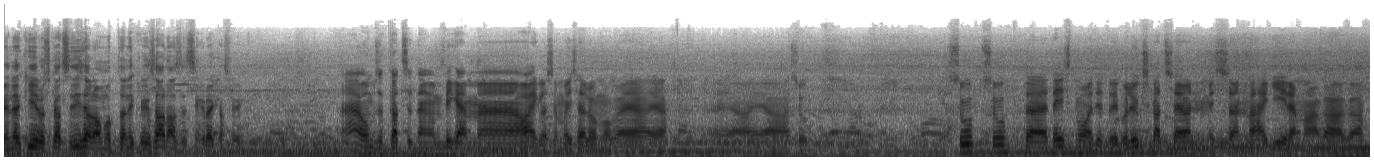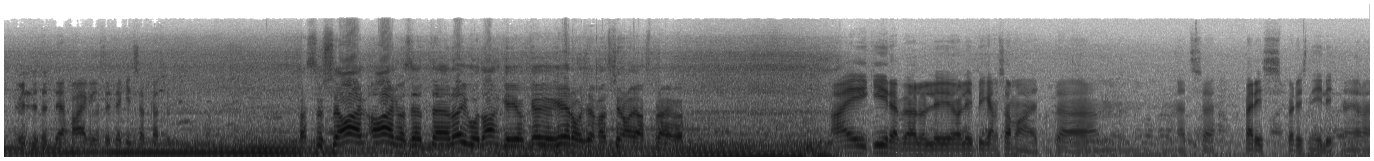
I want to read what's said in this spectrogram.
või need kiiruskatsed iseloomult on ikkagi sarnased siin Kreekas kõik? umbsed katsed on pigem aeglasema iseloomuga ja, ja, ja, ja suht suht, suht äh, teistmoodi, et võib-olla üks katse on, mis on vähe kiirem, aga, aga üldiselt jah, aeglased ja kitsad katsed. kas just see aeg, aeglased äh, lõigud ongi kõige keerulisemad sinu jaoks praegu? ei, kiire peal oli, oli pigem sama, et, äh, et see päris, päris nii lihtne ei ole.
